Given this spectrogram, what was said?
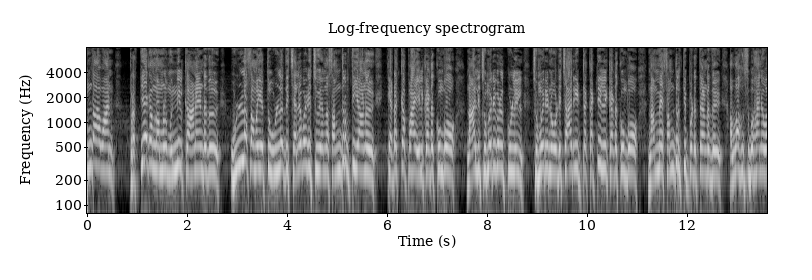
ഉണ്ടാവാൻ പ്രത്യേകം നമ്മൾ മുന്നിൽ കാണേണ്ടത് ഉള്ള സമയത്ത് ഉള്ളത് ചെലവഴിച്ചു എന്ന സംതൃപ്തിയാണ് കിടക്കപ്പായയിൽ കിടക്കുമ്പോൾ നാല് ചുമരുകൾക്കുള്ളിൽ ചുമരിനോട് ചാരിയിട്ട കട്ടിലിൽ കിടക്കുമ്പോൾ നമ്മെ സംതൃപ്തിപ്പെടുത്തേണ്ടത് അള്ളാഹു സുബാനു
